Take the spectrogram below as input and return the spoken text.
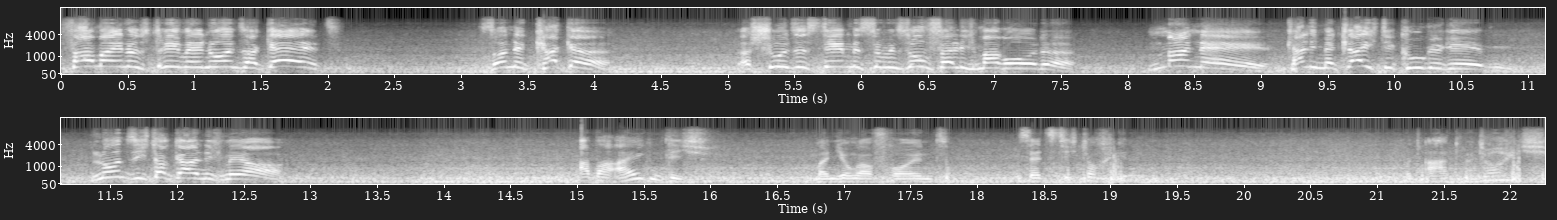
Pharmaindustrie will nur unser Geld. So eine Kacke. Das Schulsystem ist sowieso völlig marode. Mann ey, kann ich mir gleich die Kugel geben? Lohnt sich doch gar nicht mehr. Aber eigentlich, mein junger Freund, setz dich doch hin und atme durch.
